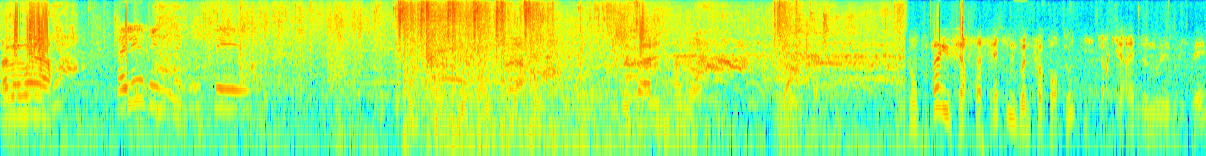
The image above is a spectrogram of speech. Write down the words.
Ah bah voilà. Allez, restez griffés. Voilà. Deux balles, un mort. On peut pas lui faire sa fête une bonne fois pour toutes, histoire qu'il arrête de nous les briser.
